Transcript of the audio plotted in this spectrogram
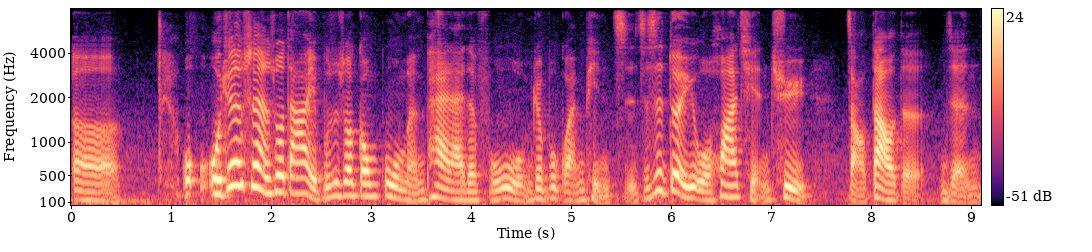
呃，我我觉得虽然说大家也不是说公部门派来的服务我们就不管品质，只是对于我花钱去找到的人。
